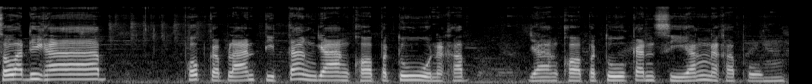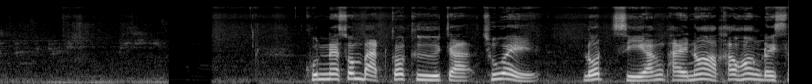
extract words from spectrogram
สวัสดีครับ พบกับร้านติดตั้งยางขอบประตูนะครับ ยางขอบประตูกันเสียงนะครับผม คุณสมบัติก็คือจะช่วยลดเสียงภายนอกเข้าห้องโดยส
